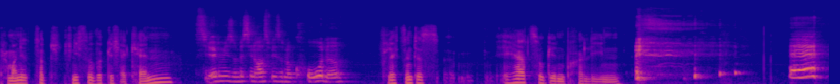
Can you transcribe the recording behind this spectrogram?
Kann man jetzt natürlich nicht so wirklich erkennen. Sieht irgendwie so ein bisschen aus wie so eine Krone. Vielleicht sind es äh, Herzogin-Pralinen. Hä?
